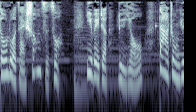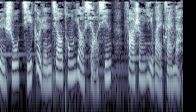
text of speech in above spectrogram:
都落在双子座。意味着旅游、大众运输及个人交通要小心发生意外灾难，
